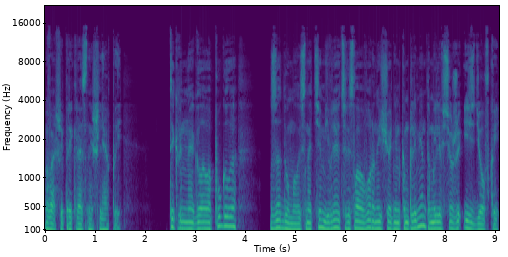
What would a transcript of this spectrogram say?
вашей прекрасной шляпой?» Тыквенная голова пугала задумалась над тем, является ли слава ворона еще одним комплиментом или все же издевкой,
